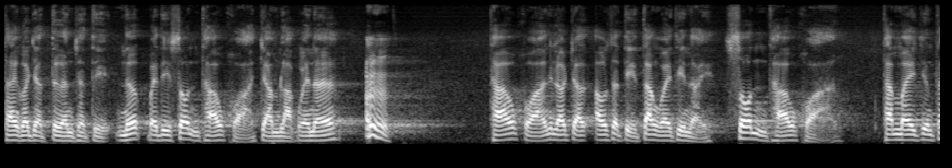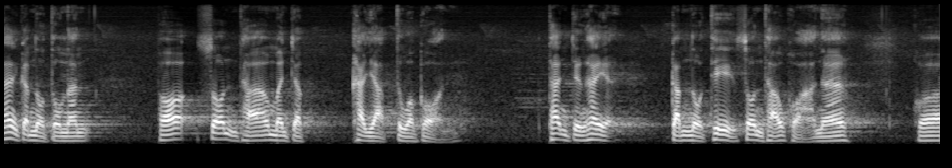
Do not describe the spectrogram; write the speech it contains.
ท่านก็จะเตือนสติ นึกไปที่ส้นเท้าขวาจำหลักไว้นะ เท้าขวานี่เราจะเอาสติตั้งไว้ที่ไหน ส้นเท้าขวาทำไมจึงท่านกำหนดตรงนั้น เพราะส้นเท้ามันจะขยับตัวก่อน ท่านจึงให้กำหนดที่ส้นเท้าขวานะ ขวา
